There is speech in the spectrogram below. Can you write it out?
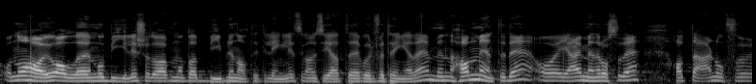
Og nå har jo alle mobiler, så du har på en måte Bibelen alltid tilgjengelig. så kan du si at hvorfor trenger jeg det? Men han mente det, og jeg mener også det, at det er noe, for,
